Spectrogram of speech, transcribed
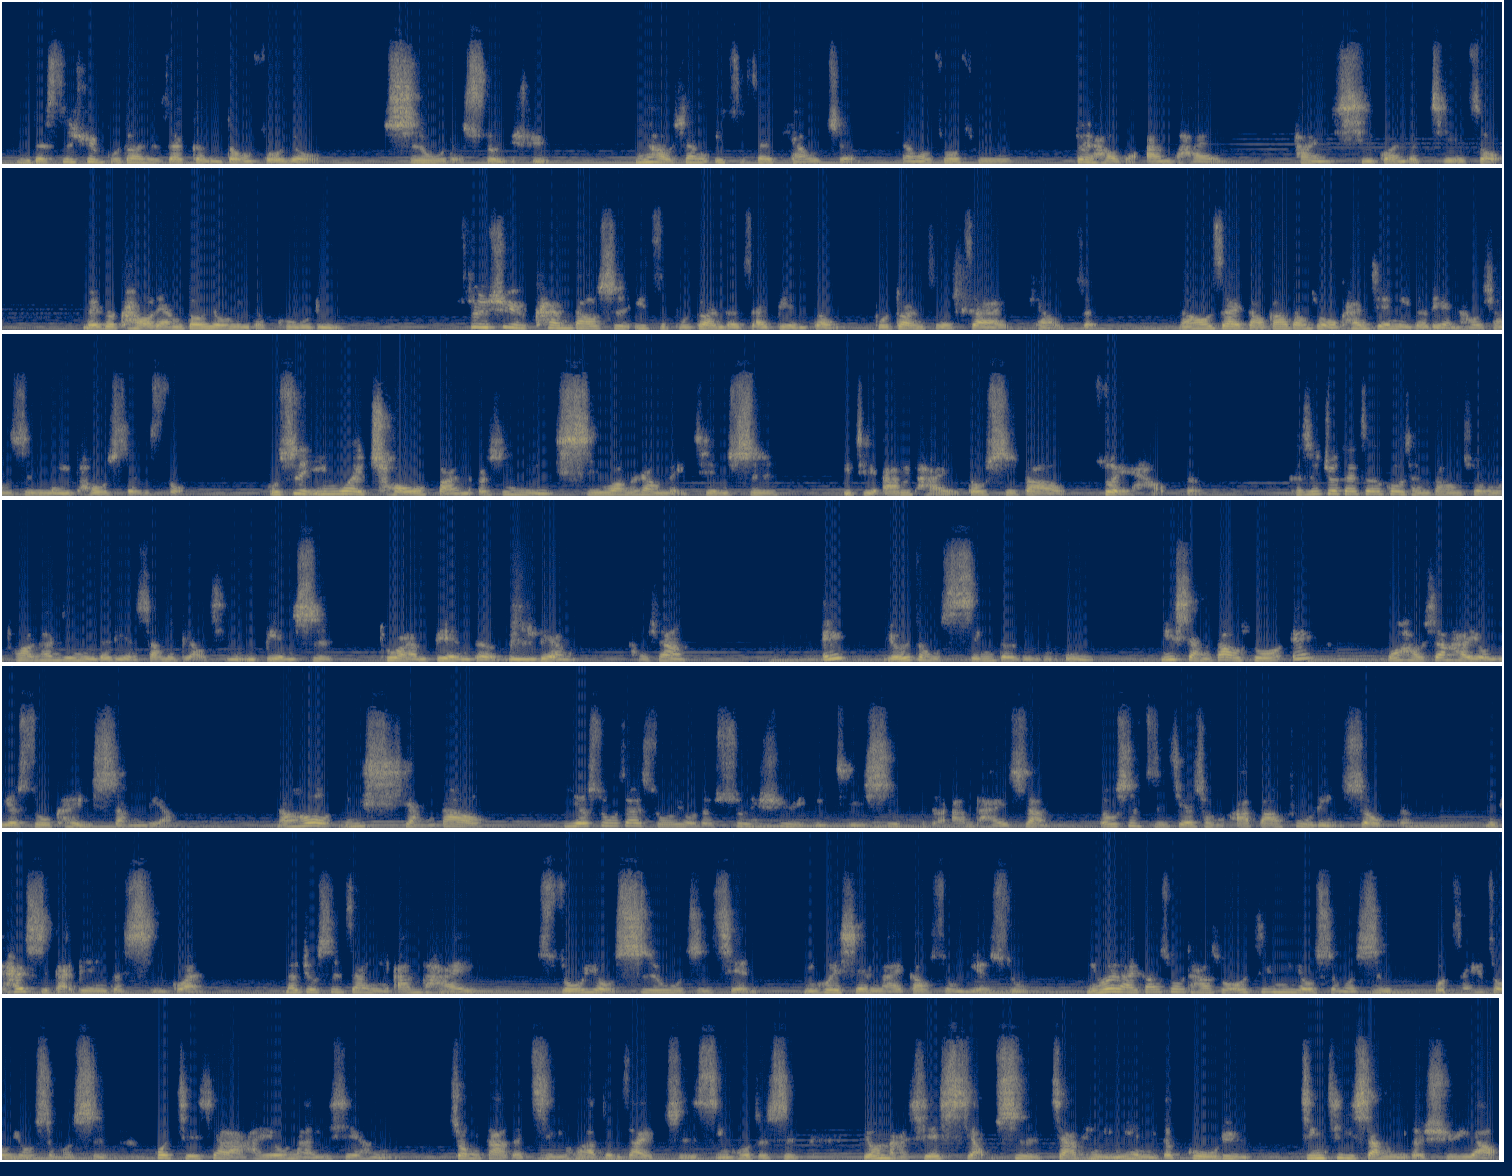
你的思绪不断的在更动所有事物的顺序，你好像一直在调整，想要做出最好的安排和习惯的节奏。每个考量都有你的顾虑，顺序看到是一直不断的在变动，不断的在调整。然后在祷告当中，我看见你的脸好像是眉头深锁，不是因为愁烦，而是你希望让每件事以及安排都是到最好的。可是就在这个过程当中，我突然看见你的脸上的表情一变，是突然变得明亮，好像，哎，有一种新的领悟。你想到说，哎，我好像还有耶稣可以商量。然后你想到。耶稣在所有的顺序以及事物的安排上，都是直接从阿爸父领受的。你开始改变一个习惯，那就是在你安排所有事物之前，你会先来告诉耶稣，你会来告诉他说：“哦，今天有什么事，或这一周有什么事，或接下来还有哪一些很重大的计划正在执行，或者是有哪些小事，家庭里面你的顾虑，经济上你的需要。”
